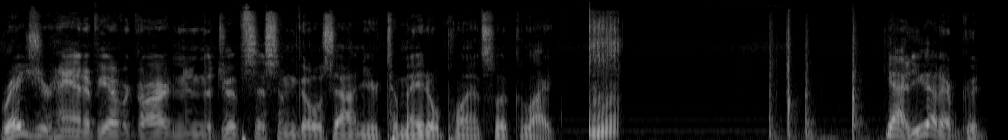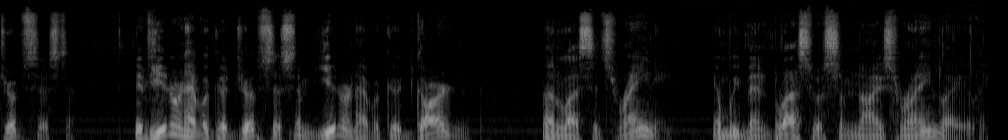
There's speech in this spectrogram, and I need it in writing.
Raise your hand if you have a garden and the drip system goes out and your tomato plants look like. Yeah, you got to have a good drip system. If you don't have a good drip system, you don't have a good garden unless it's raining. And we've been blessed with some nice rain lately.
